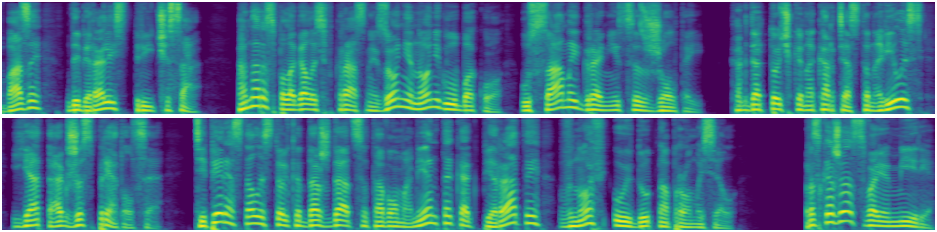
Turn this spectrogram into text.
базы добирались три часа. Она располагалась в красной зоне, но не глубоко, у самой границы с желтой. Когда точка на карте остановилась, я также спрятался. Теперь осталось только дождаться того момента, как пираты вновь уйдут на промысел. «Расскажи о своем мире»,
